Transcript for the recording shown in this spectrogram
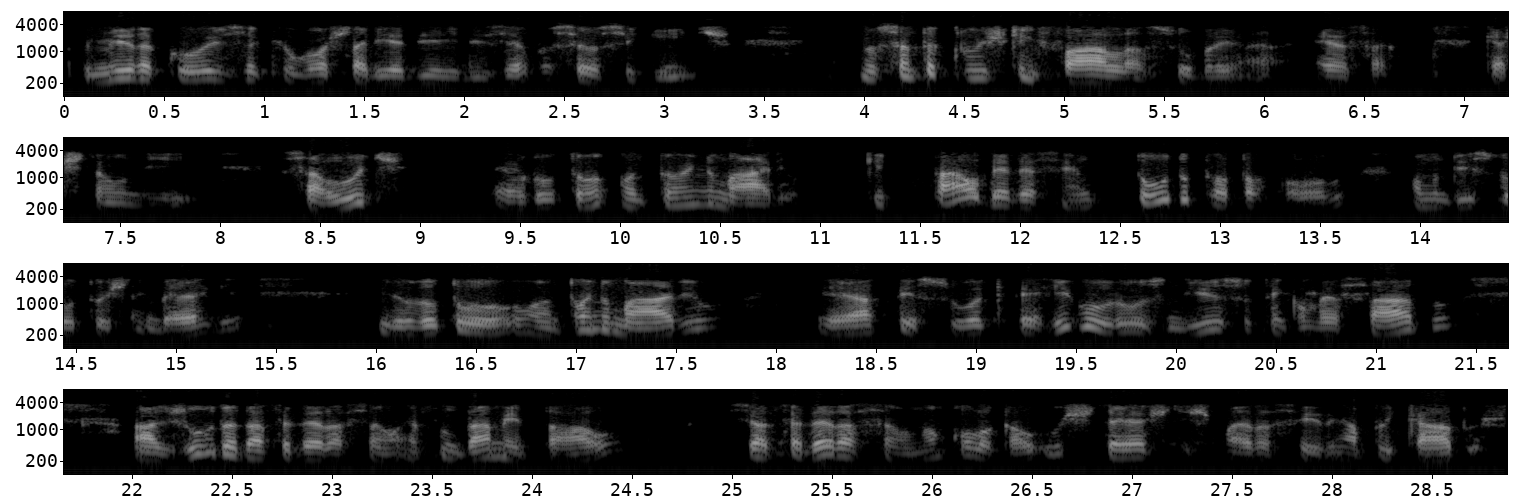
A primeira coisa que eu gostaria de dizer a você é o seguinte: no Santa Cruz, quem fala sobre essa questão de saúde é o doutor Antônio Mário, que está obedecendo todo o protocolo, como disse o doutor Stenberg. E o doutor Antônio Mário é a pessoa que é rigoroso nisso, tem conversado a ajuda da federação é fundamental. Se a federação não colocar os testes para serem aplicados,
